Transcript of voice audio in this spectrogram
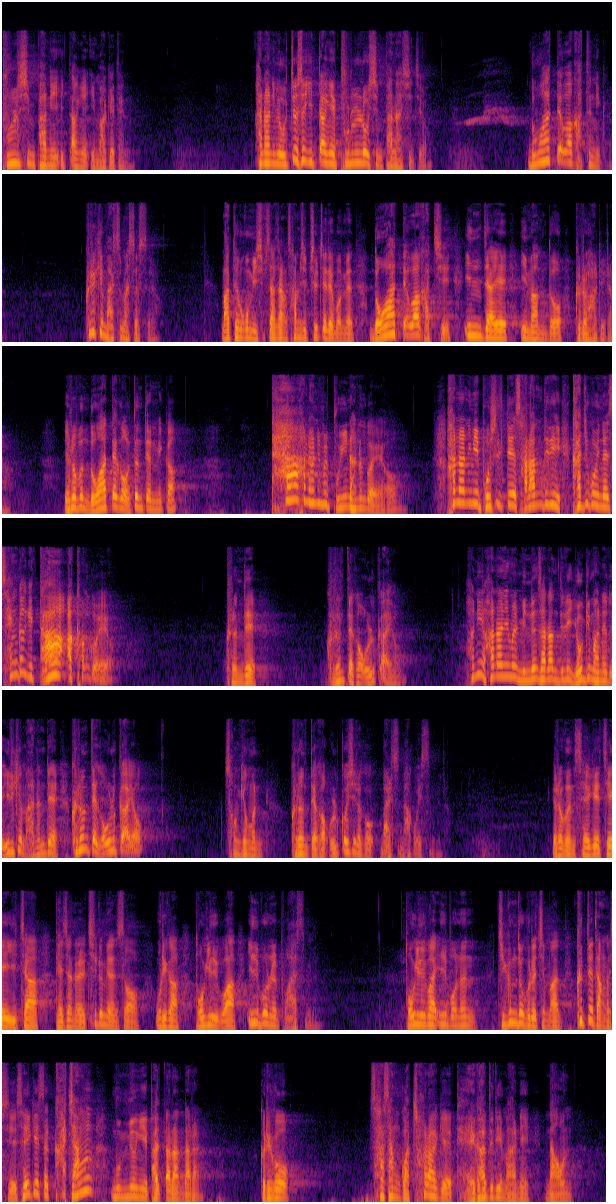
불심판이 이 땅에 임하게 된 하나님이 어째서 이 땅에 불로 심판하시죠? 노아 때와 같으니까. 그렇게 말씀하셨어요. 마태복음 24장 37절에 보면 노아 때와 같이 인자의 임함도 그러하리라. 여러분 노아 때가 어떤 때입니까? 다 하나님을 부인하는 거예요. 하나님이 보실 때 사람들이 가지고 있는 생각이 다 악한 거예요. 그런데 그런 때가 올까요? 아니 하나님을 믿는 사람들이 여기만 해도 이렇게 많은데 그런 때가 올까요? 성경은 그런 때가 올 것이라고 말씀하고 있습니다. 여러분, 세계 제2차 대전을 치르면서 우리가 독일과 일본을 보았습니다. 독일과 일본은 지금도 그렇지만 그때 당시에 세계에서 가장 문명이 발달한 나라, 그리고 사상과 철학의 대가들이 많이 나온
